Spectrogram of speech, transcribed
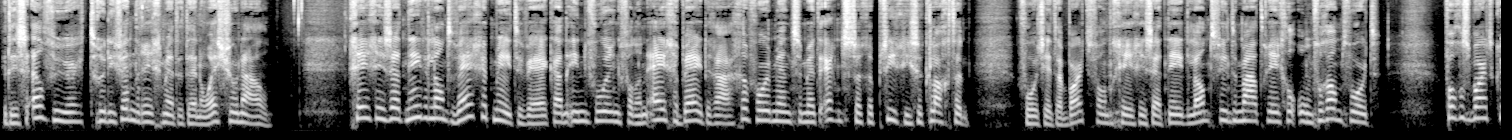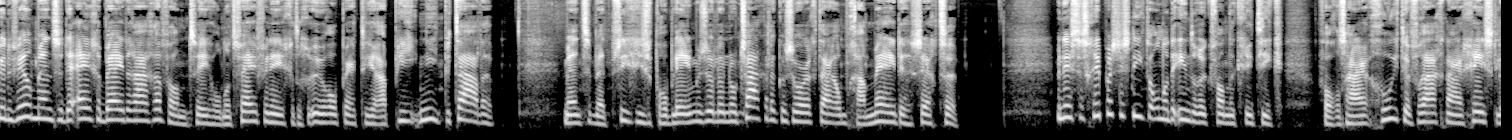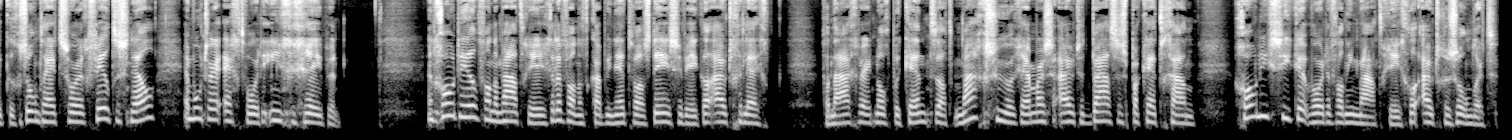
Het is 11 uur, Trudy Vendrig met het NOS-journaal. GGZ Nederland weigert mee te werken aan invoering van een eigen bijdrage voor mensen met ernstige psychische klachten. Voorzitter Bart van GGZ Nederland vindt de maatregel onverantwoord. Volgens Bart kunnen veel mensen de eigen bijdrage van 295 euro per therapie niet betalen. Mensen met psychische problemen zullen noodzakelijke zorg daarom gaan mijden, zegt ze. Minister Schippers is niet onder de indruk van de kritiek. Volgens haar groeit de vraag naar geestelijke gezondheidszorg veel te snel en moet er echt worden ingegrepen. Een groot deel van de maatregelen van het kabinet was deze week al uitgelegd. Vandaag werd nog bekend dat maagzuurremmers uit het basispakket gaan. Chronisch zieken worden van die maatregel uitgezonderd.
